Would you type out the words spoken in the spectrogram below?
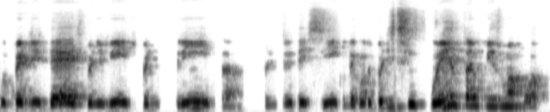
eu perdi 10, perdi 20, perdi 30, perdi 35. Daí quando eu perdi 50, eu fiz uma foto.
